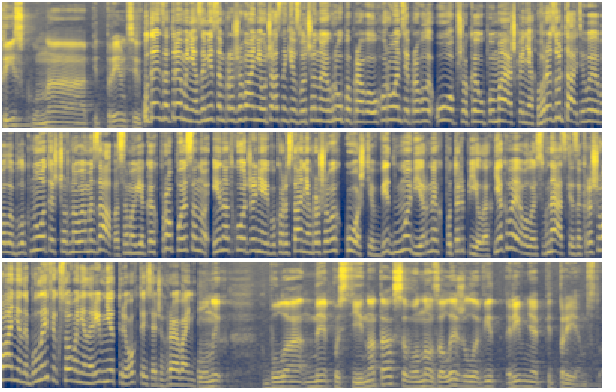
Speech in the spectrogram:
тиску на підприємців. У день затримання за місцем проживання учасників злочинної групи правоохоронці провели обшуки у помешканнях. В результаті виявили блокноти з чорновими записами, в яких прописано і надходження, і використання грошових коштів від ймовірних потерпілих. Як виявилось, внески за кришування не були фіксовані на рівні трьох тисяч гривень. У них була не постійна такса, воно залежало від рівня підприємства.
